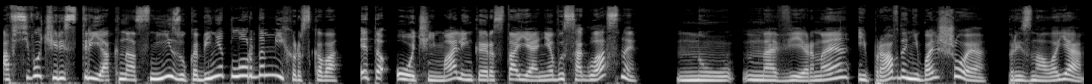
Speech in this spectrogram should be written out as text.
а всего через три окна снизу кабинет лорда Михарского. Это очень маленькое расстояние, вы согласны?» «Ну, наверное, и правда небольшое», — признала я.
